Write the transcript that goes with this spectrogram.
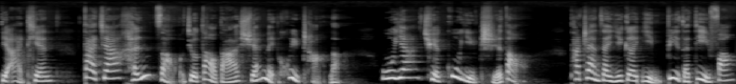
第二天，大家很早就到达选美会场了，乌鸦却故意迟到。他站在一个隐蔽的地方，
